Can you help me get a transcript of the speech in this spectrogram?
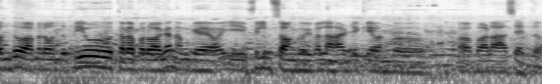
ಬಂದು ಆಮೇಲೆ ಒಂದು ಪಿ ಯು ಥರ ಬರುವಾಗ ನಮಗೆ ಈ ಫಿಲ್ಮ್ ಸಾಂಗು ಇವೆಲ್ಲ ಹಾಡಲಿಕ್ಕೆ ಒಂದು ಭಾಳ ಆಸೆ ಇತ್ತು.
